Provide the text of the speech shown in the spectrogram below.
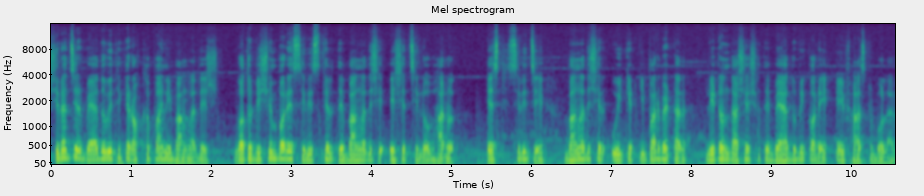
সিরাজের বেয়াদবি থেকে রক্ষা পায়নি বাংলাদেশ। গত ডিসেম্বরে সিরিজ খেলতে বাংলাদেশে এসেছিল ভারত। টেস্ট সিরিজে বাংলাদেশের উইকেট কিপার ব্যাটার লিটন দাসের সাথে বেয়াদবি করে এই ফাস্ট বোলার।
